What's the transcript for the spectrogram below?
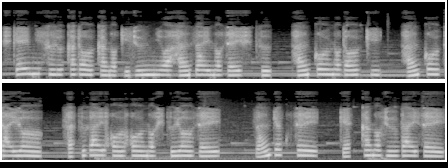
死刑にするかどうかの基準には犯罪の性質、犯行の動機、犯行対応、殺害方法の必要性、残虐性、結果の重大性、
